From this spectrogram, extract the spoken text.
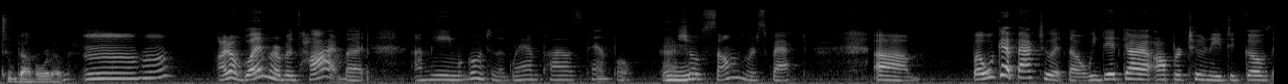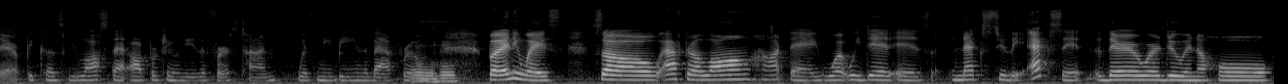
tube top or whatever. mm-hmm. I don't blame her, but it's hot. But I mean, we're going to the Grand Palace Temple. Gotta Mhm. show some respect. Um, but we'll get back to it though. We did get an opportunity to go there because we lost that opportunity the first time with me being in the bathroom. hmm But anyways, so after a long hot day, what we did is next to the exit, there we're doing a whole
